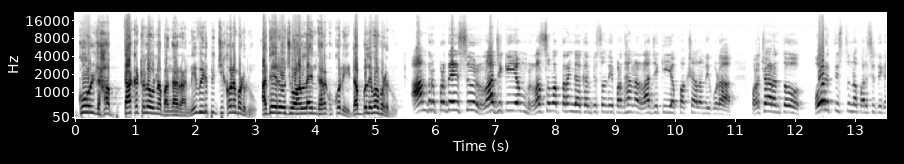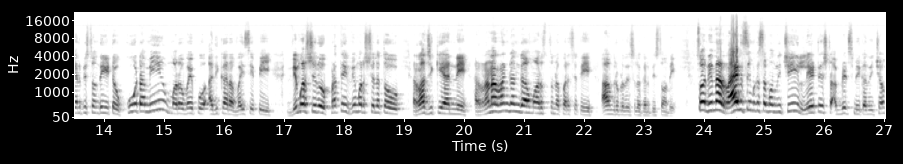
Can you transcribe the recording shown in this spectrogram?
గోల్డ్ హబ్ తాకట్టులో ఉన్న బంగారాన్ని విడిపించి కొనబడును. అదే రోజు ఆన్లైన్ ధరకు కొని డబ్బులు ఇవ్వబడును. ఆంధ్రప్రదేశ్ రాజకీయం రసవత్తరంగా కనిపిస్తుంది. ప్రధాన రాజకీయ పక్షాలన్నీ కూడా ప్రచారంతో హోరెత్తిస్తున్న పరిస్థితి కనిపిస్తుంది. ఇటు కూటమి మరోవైపు అధికార వైసీపీ విమర్శలు ప్రతి విమర్శలతో రాజకీయాన్ని రణరంగంగా మారుస్తున్న పరిస్థితి ఆంధ్రప్రదేశ్లో కనిపిస్తోంది. సో నిన్న రాయలసీమకు సంబంధించి లేటెస్ట్ అప్డేట్స్ మీకు అందించాం.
